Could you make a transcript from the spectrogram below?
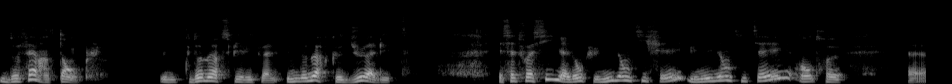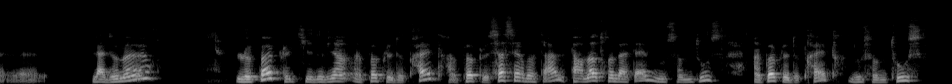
de faire un temple, une demeure spirituelle, une demeure que Dieu habite. Et cette fois-ci, il y a donc une identité entre la demeure le peuple qui devient un peuple de prêtres, un peuple sacerdotal, par notre baptême, nous sommes tous un peuple de prêtres, nous sommes tous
